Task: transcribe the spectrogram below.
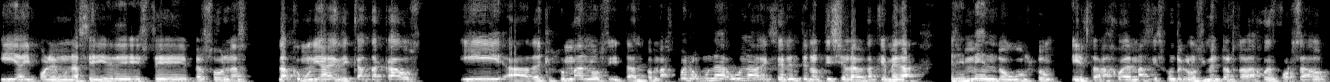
Y ahí ponen una serie de este, personas, las comunidades de Catacaos y a derechos humanos y tanto más. Bueno, una, una excelente noticia, la verdad que me da tremendo gusto el trabajo, además que es un reconocimiento al trabajo esforzado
